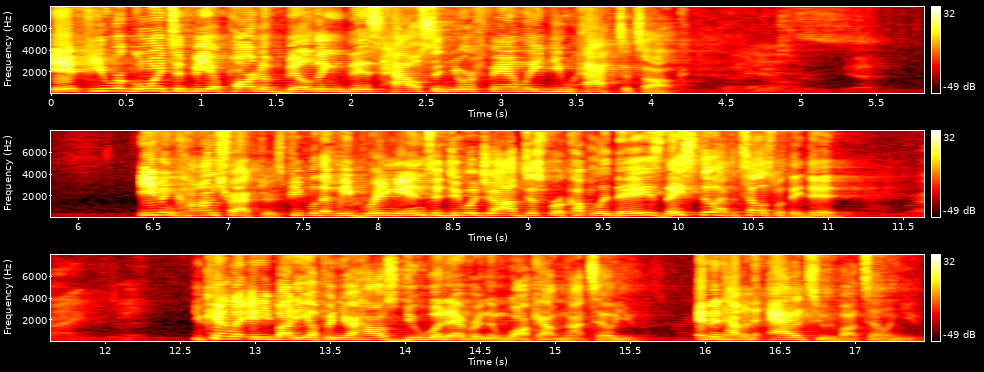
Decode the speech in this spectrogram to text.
If you are going to be a part of building this house in your family, you have to talk. Even contractors, people that we bring in to do a job just for a couple of days, they still have to tell us what they did. You can't let anybody up in your house do whatever and then walk out and not tell you, and then have an attitude about telling you.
